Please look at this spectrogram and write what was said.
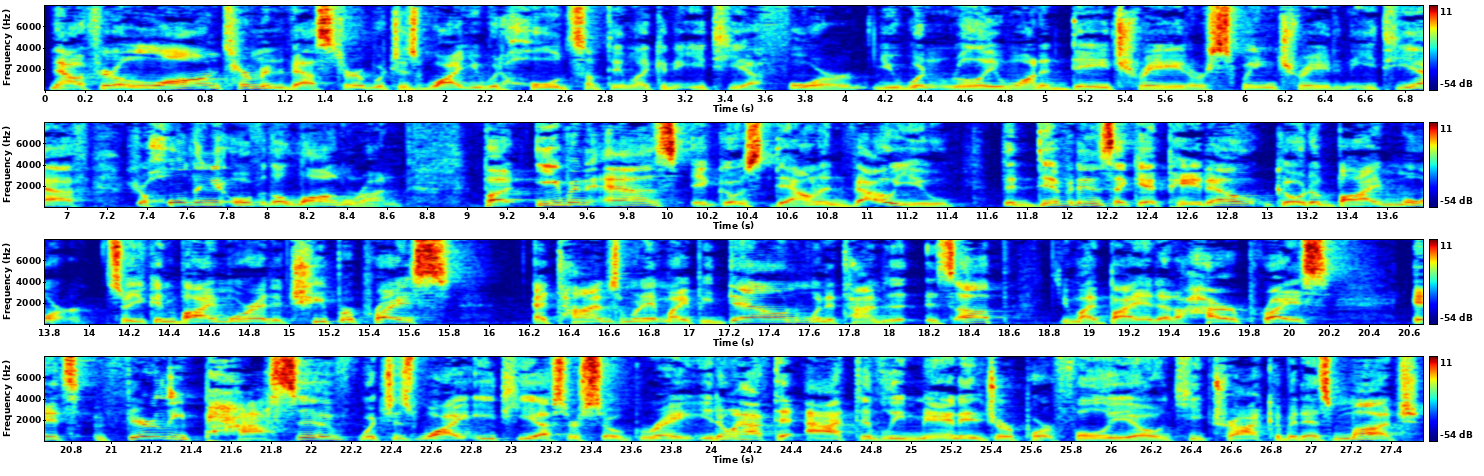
Now, if you're a long-term investor, which is why you would hold something like an ETF for, you wouldn't really want to day trade or swing trade an ETF. You're holding it over the long run. But even as it goes down in value, the dividends that get paid out go to buy more. So you can buy more at a cheaper price at times when it might be down, when at times it's up, you might buy it at a higher price. It's fairly passive, which is why ETFs are so great. You don't have to actively manage your portfolio and keep track of it as much.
